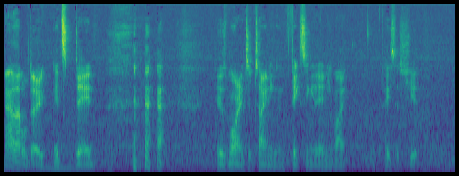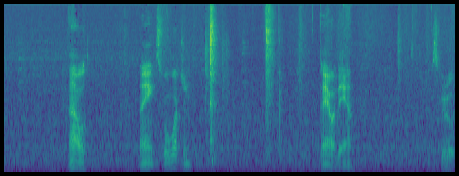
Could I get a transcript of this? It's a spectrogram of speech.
Ah, that'll do. It's dead. it was more entertaining than fixing it anyway. Piece of shit. Oh, thanks for watching. Power down. Screw it.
